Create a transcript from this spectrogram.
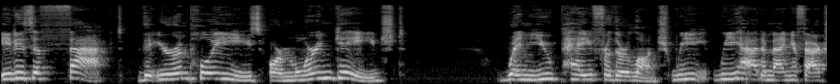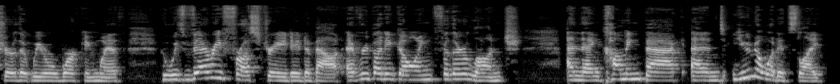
It is a fact that your employees are more engaged when you pay for their lunch. We we had a manufacturer that we were working with who was very frustrated about everybody going for their lunch and then coming back and you know what it's like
